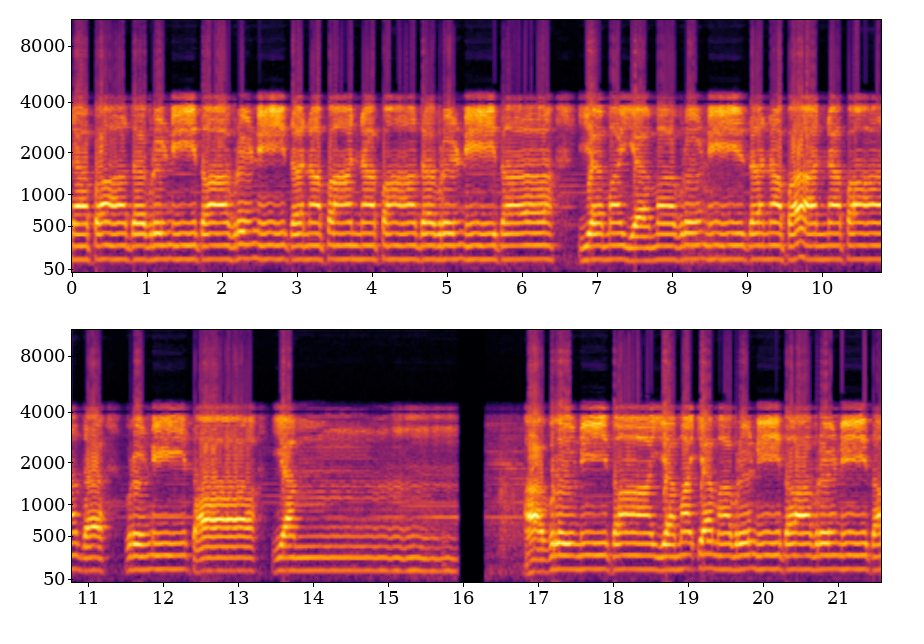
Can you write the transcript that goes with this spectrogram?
नपादवृणीता वृणीतनपान्नपादवृणीता यमयमवृणीतनपान्नपादवृणीता यम् अवृणीता यमयमवृणीता वृणीता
